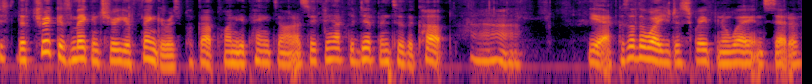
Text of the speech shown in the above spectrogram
just the trick is making sure your finger has got plenty of paint on it. So if you have to dip into the cup, ah. yeah, because otherwise you're just scraping away instead of.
